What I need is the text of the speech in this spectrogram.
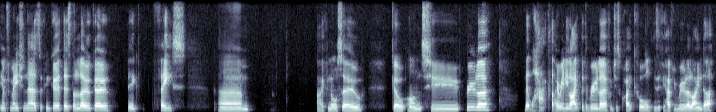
information there is looking good. There's the logo, big face. Um, I can also go on to ruler, little hack that I really like with the ruler, which is quite cool, is if you have your ruler lined up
